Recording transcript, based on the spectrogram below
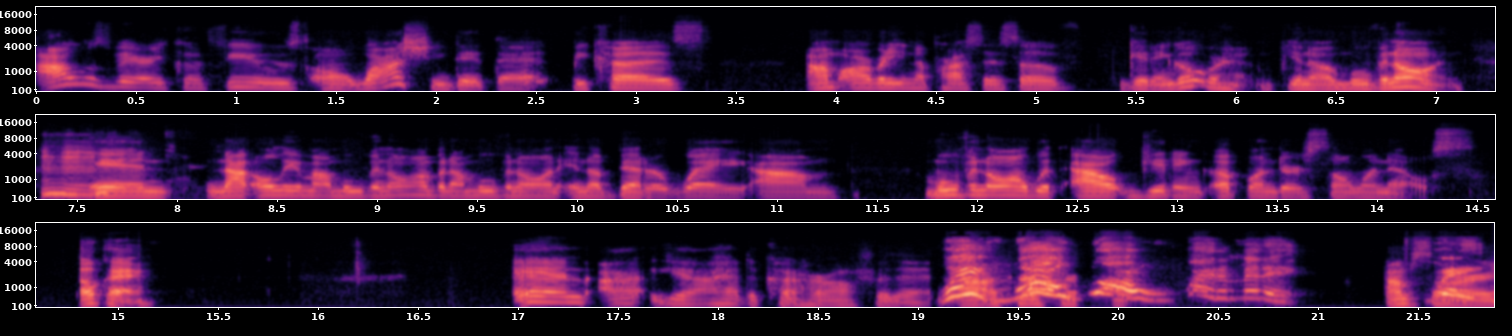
I was very confused on why she did that because I'm already in the process of getting over him, you know, moving on. Mm-hmm. And not only am I moving on, but I'm moving on in a better way. Um moving on without getting up under someone else. Okay. And I yeah, I had to cut her off for that. Wait, whoa, whoa, wait a minute. I'm sorry.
